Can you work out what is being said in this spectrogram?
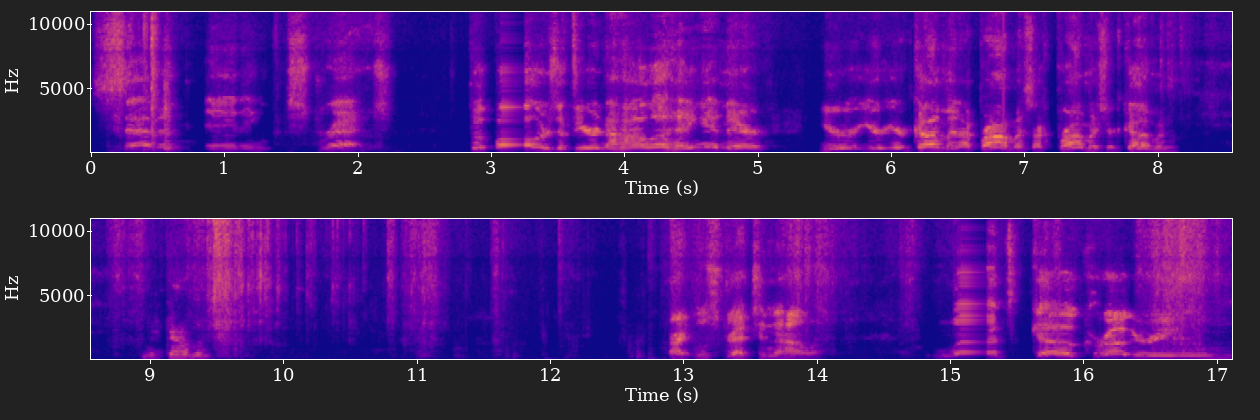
Seventh inning stretch. Footballers, if you're in the holla, hang in there. You're you're you're coming. I promise. I promise you're coming. You're coming. All right, little stretch in the holla. Let's go Krugering.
